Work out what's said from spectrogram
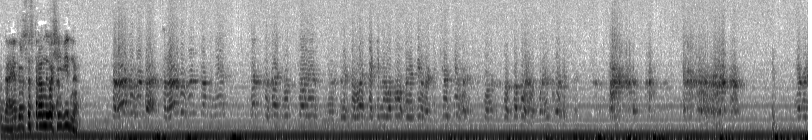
ну, да, это же со стороны очень видно. Сразу же, да, сразу же ко мне, так сказать, вот стали э, присылать такими вопросами делать, и что делаешь, что, что с тобой вот происходит. Я говорю,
